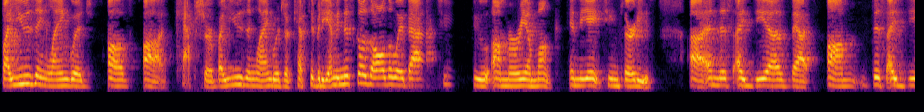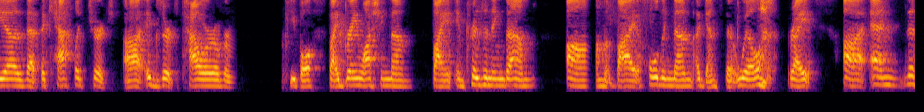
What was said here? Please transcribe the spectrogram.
by using language of uh, capture, by using language of captivity. I mean, this goes all the way back to, to um, Maria Monk in the 1830s. Uh, and this idea that um, this idea that the Catholic Church uh, exerts power over people by brainwashing them, by imprisoning them, um, by holding them against their will, right? Uh, and the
